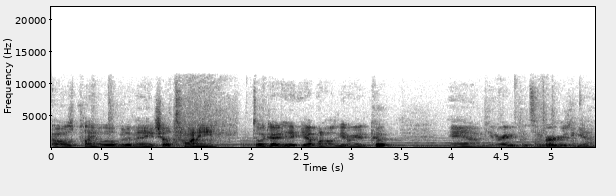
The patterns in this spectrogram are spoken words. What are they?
I was playing a little bit of NHL 20. Told you I'd hit you up when I was getting ready to cook. And I'm getting ready to put some burgers together.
